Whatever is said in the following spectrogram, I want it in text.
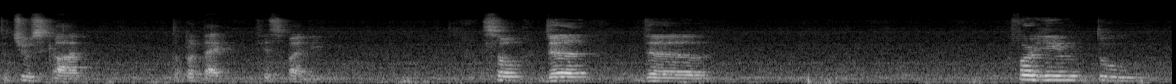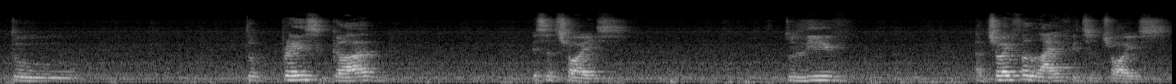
to choose God to protect His body. So the the for him to to to praise God is a choice. To live a joyful life it's a choice.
